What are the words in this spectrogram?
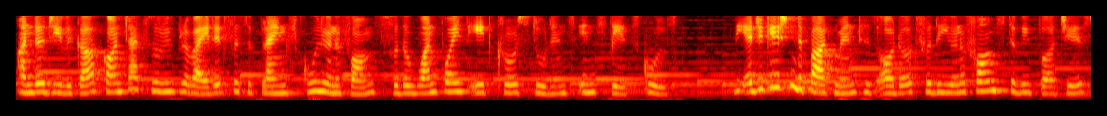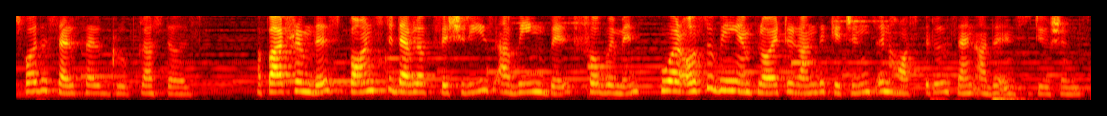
Under Jivika, contracts will be provided for supplying school uniforms for the 1.8 crore students in state schools. The Education Department has ordered for the uniforms to be purchased for the self help group clusters. Apart from this, ponds to develop fisheries are being built for women who are also being employed to run the kitchens in hospitals and other institutions.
